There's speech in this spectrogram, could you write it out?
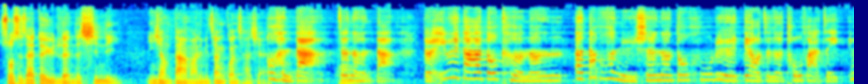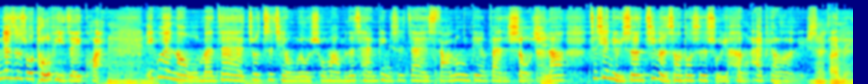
说实在，对于人的心理影响大吗？你们这样观察起来？哦，很大，真的很大。哦对，因为大家都可能，呃，大部分女生呢都忽略掉这个头发这一，应该是说头皮这一块。嗯嗯。嗯，因为呢，我们在就之前我有说嘛，我们的产品是在沙龙店贩售的。那这些女生基本上都是属于很爱漂亮的女生，嗯、爱美。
